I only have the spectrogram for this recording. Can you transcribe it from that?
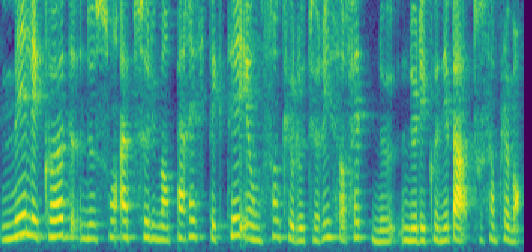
mais les codes ne sont absolument pas respectés et on sent que l'autoriste en fait ne les connaît pas, tout simplement.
